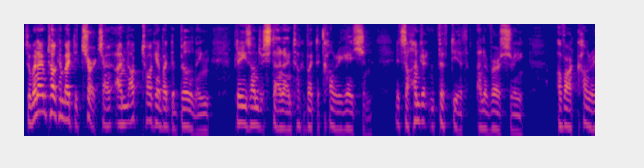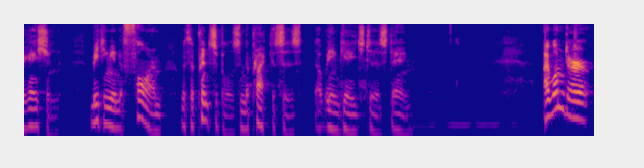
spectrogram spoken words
So when I'm talking about the church, I, am not talking about the building. Please understand, I'm talking about the congregation. It's the 150th anniversary of our congregation, meeting in the form with the principles and the practices that we engage to this day. I wonder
